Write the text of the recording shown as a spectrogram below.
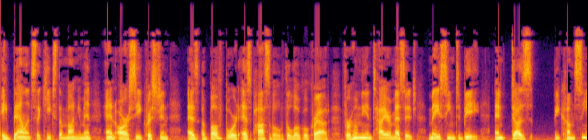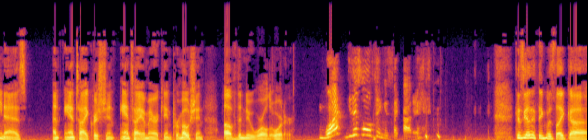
A balance that keeps the monument and R.C. Christian as above board as possible with the local crowd, for whom the entire message may seem to be, and does become seen as, an anti-Christian, anti-American promotion of the New World Order. What? This whole thing is psychotic. Because the other thing was like, uh,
